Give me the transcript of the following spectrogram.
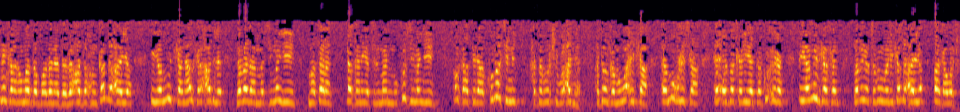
من كان أمد بضانة بعدح كدعايا إيوم نتكن هل كحدل لبدا مسيميين مثلا لقنية المان مكسيميين قل قاتلها كمسيني حتى بوركي وعدنا أدونك موحدك مغلسك بكرية كحيرا إيوم نتكن لبدا تبولي كدعايا باكا وركي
